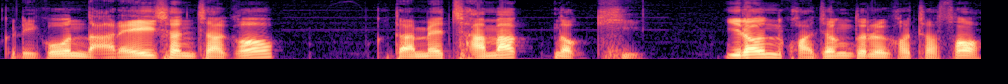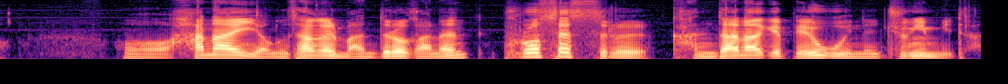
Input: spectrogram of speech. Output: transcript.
그리고 나레이션 작업, 그 다음에 자막 넣기 이런 과정들을 거쳐서 어, 하나의 영상을 만들어가는 프로세스를 간단하게 배우고 있는 중입니다.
